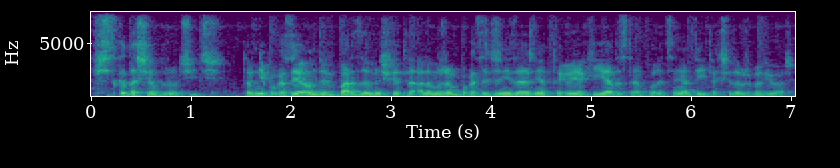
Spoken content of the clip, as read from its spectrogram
Wszystko da się obrócić. To nie pokazuje Ondy w bardzo dobrym świetle, ale możemy pokazać, że niezależnie od tego, jakie ja dostałem polecenia, ty i tak się dobrze bawiłaś.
